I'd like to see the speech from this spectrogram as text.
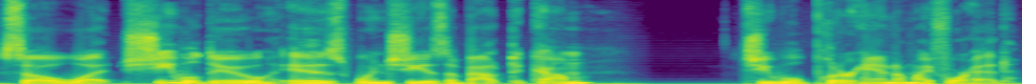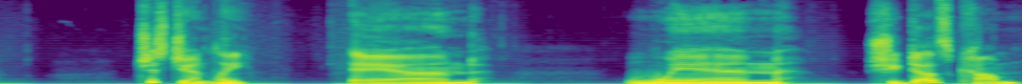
So what she will do is when she is about to come, she will put her hand on my forehead, just gently. And when she does come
